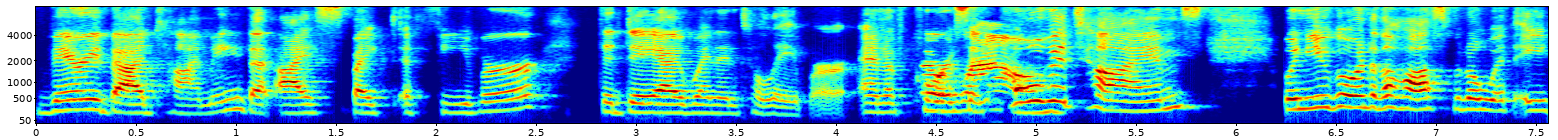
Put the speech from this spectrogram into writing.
very bad timing that I spiked a fever the day I went into labor. And of oh, course, oh, wow. in COVID times, when you go into the hospital with a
